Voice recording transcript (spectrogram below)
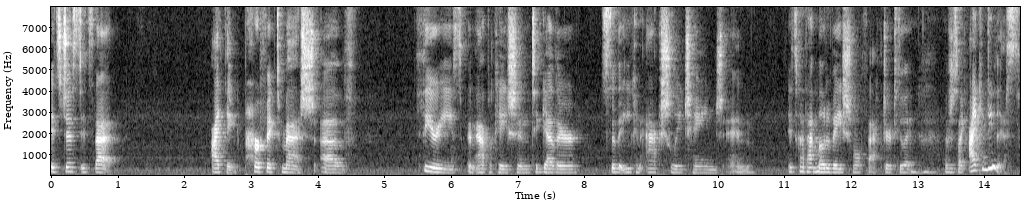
it's just, it's that, I think, perfect mesh of theories and application together so that you can actually change and it's got that motivational factor to it of just like i can do this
